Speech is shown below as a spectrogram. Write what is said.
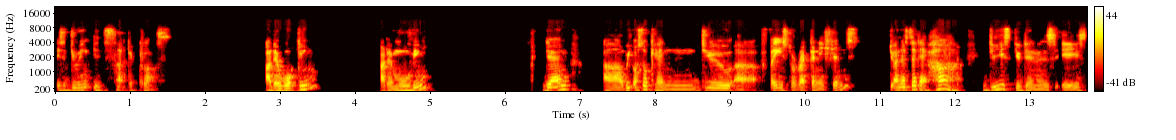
is doing inside the class. Are they walking? Are they moving? Then uh, we also can do uh, face recognitions to understand that, huh, these students is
